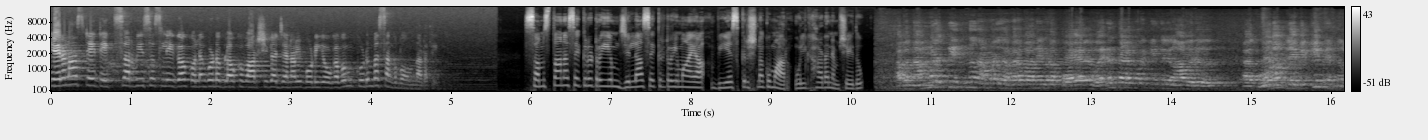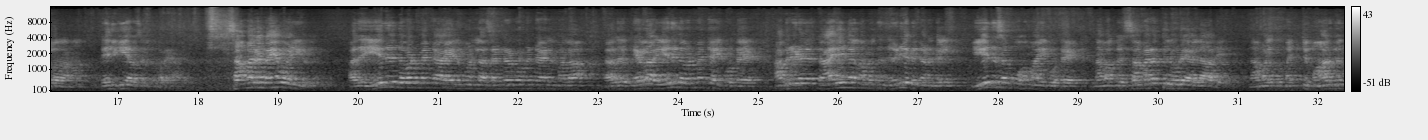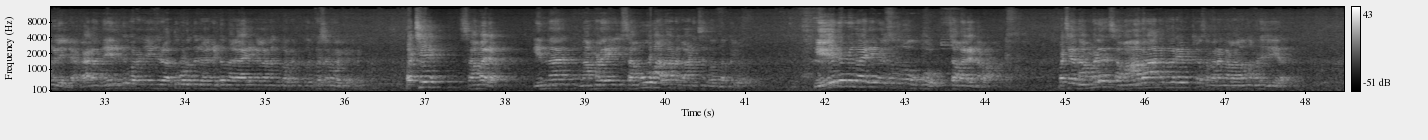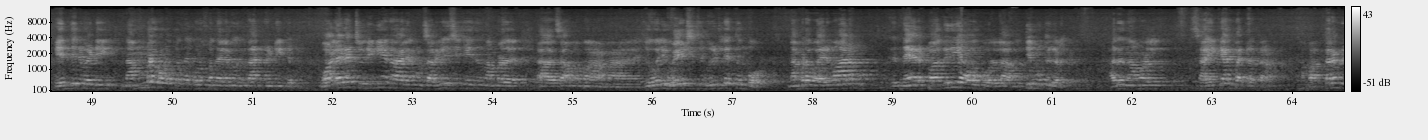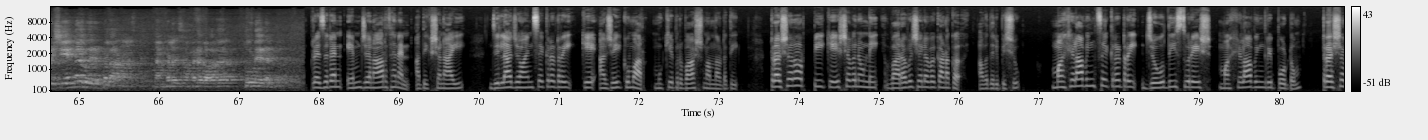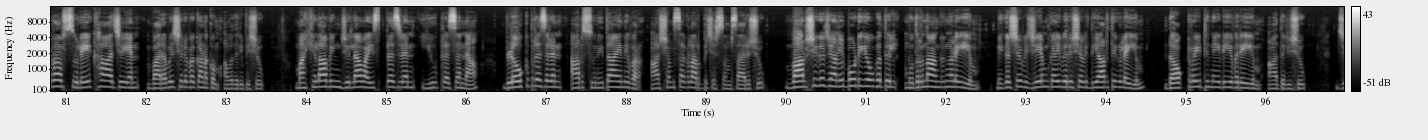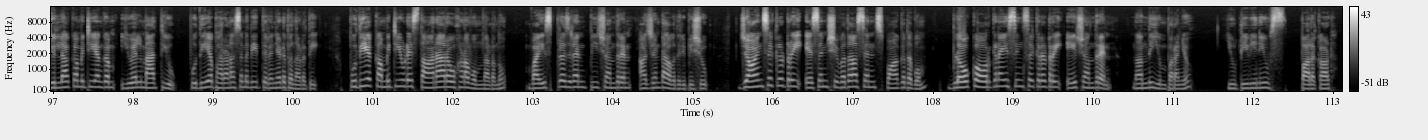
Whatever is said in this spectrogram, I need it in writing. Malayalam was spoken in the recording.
Kerala state ex services league Kollengode block വാർഷിക ജനറൽ ബോഡി യോഗവും കുടുംബസംഗമവും നടത്തി. സംസ്ഥാന സെക്രട്ടറിയും ജില്ലാ സെക്രട്ടറിയുമായ വി എസ് കൃഷ്ണകുമാർ ഉദ്ഘാടനം ചെയ്തു. അപ്പൊ നമ്മൾക്ക് ഇന്ന് നമ്മൾ പോയാൽ വരും തലമുറയ്ക്കെങ്കിലും ആ ഒരു ഗുണം ലഭിക്കും എന്നുള്ളതാണ് എനിക്ക് ഈ അവസരത്തിൽ പറയാം സമരമേ വഴിയുള്ളൂ. അത് ഏത് ഗവൺമെന്റ് ആയാലും അല്ല സെൻട്രൽ ഗവൺമെന്റ് ആയാലും അല്ല അത് കേരള ഏത് ഗവൺമെന്റ് ആയിക്കോട്ടെ അവരുടെ കാര്യങ്ങൾ നമുക്ക് നേടിയെടുക്കണമെങ്കിൽ ഏത് സമൂഹം ആയിക്കോട്ടെ നമുക്ക് സമരത്തിലൂടെ അല്ലാതെ നമ്മൾക്ക് മറ്റു മാർഗങ്ങളില്ല. കാരണം നേരിട്ട് പറഞ്ഞു കഴിഞ്ഞാൽ അത് കൊടുത്ത് കിട്ടുന്ന കാര്യങ്ങളാണ് പ്രശ്നമില്ലല്ലോ പക്ഷേ സമരം ഇന്ന് നമ്മളെ സമൂഹം അതാണ് കാണിച്ചു തന്നിട്ടുള്ളത്. ഏതൊരു കാര്യങ്ങളിലും നോക്കുമ്പോൾ സമരങ്ങളാണ് പക്ഷെ നമ്മൾ ചെയ്യാറ് എന്തിനു വേണ്ടി? നമ്മുടെ കുടുംബ കുടുംബം നിലനിർത്താൻ വേണ്ടിയിട്ട് വളരെ ചുരുങ്ങിയ കാലം സർവീസ് ചെയ്ത് നമ്മൾ ജോലി ഉപേക്ഷിച്ച് വീട്ടിലെത്തുമ്പോൾ നമ്മുടെ വരുമാനം നേരെ പകുതിയാവുമ്പോഴുള്ള ബുദ്ധിമുട്ടുകൾ അത് നമ്മൾ സഹിക്കാൻ പറ്റാത്തതാണ്. അപ്പൊ അത്തരം വിഷയങ്ങൾ വരുമ്പോഴാണ് നമ്മൾ സമരപാത തുടരുന്നത് പ്രസിഡന്റ് എം ജനാർദ്ദനൻ അധ്യക്ഷനായി ജില്ലാ ജോയിന്റ് സെക്രട്ടറി കെ അജയ്കുമാർ മുഖ്യപ്രഭാഷണം നടത്തി. ട്രഷറർ പി കേശവനുണ്ണി വരവ് ചെലവ് കണക്ക് അവതരിപ്പിച്ചു. മഹിളാ വിംഗ് സെക്രട്ടറി ജ്യോതി സുരേഷ് മഹിളാ വിംഗ് റിപ്പോർട്ടും ട്രഷറർ സുലേഖ അജയൻ വരവ് ചെലവ് കണക്കും അവതരിപ്പിച്ചു. മഹിളാ വിംഗ് ജില്ലാ vice president U Prasanna block president R Sunitha എന്നിവർ ആശംസകൾ അർപ്പിച്ച് സംസാരിച്ചു. വാർഷിക ജനറൽ ബോഡി യോഗത്തിൽ മുതിർന്ന അംഗങ്ങളെയും മികച്ച വിജയം കൈവരിച്ച വിദ്യാർത്ഥികളെയും ഡോക്ടറേറ്റ് നേടിയവരെയും ആദരിച്ചു. ജില്ലാ കമ്മിറ്റി അംഗം യു എൽ മാത്യു പുതിയ ഭരണസമിതി തിരഞ്ഞെടുപ്പ് നടത്തി. പുതിയ കമ്മിറ്റിയുടെ സ്ഥാനാരോഹണവും നടന്നു. Vice president P Chandran agenda അവതരിപ്പിച്ചു. Joint secretary S N Sivadasan സ്വാഗതവും. Block organising secretary A Chandran നന്ദിയും പറഞ്ഞു. U T V news Palakkad.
